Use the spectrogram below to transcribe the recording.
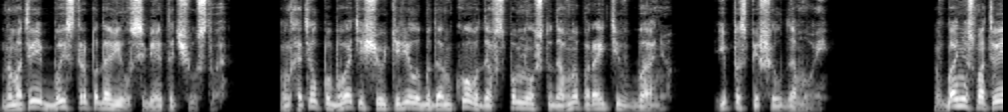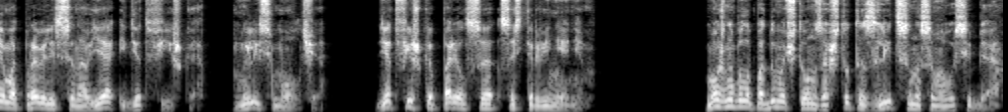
Но Матвей быстро подавил в себе это чувство. Он хотел побывать еще у Кирилла Боданкова, да вспомнил, что давно пора идти в баню, и поспешил домой. В баню с Матвеем отправились сыновья и дед Фишка. Мылись молча. Дед Фишка парился со стервенением. Можно было подумать, что он за что-то злится на самого себя.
